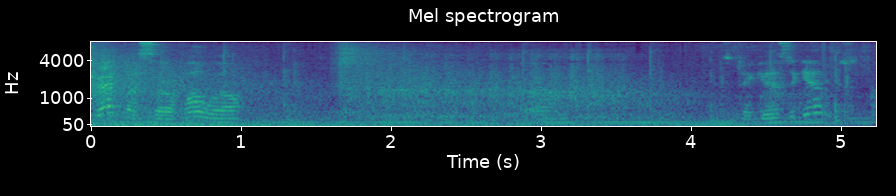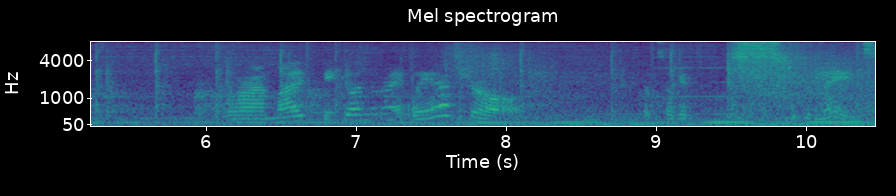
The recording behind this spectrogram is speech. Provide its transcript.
trapped myself. Oh well. Um, let's take it as it goes. Or I might be going the right way after all. Looks like a stupid maze.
